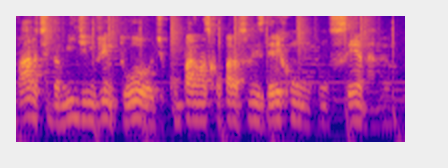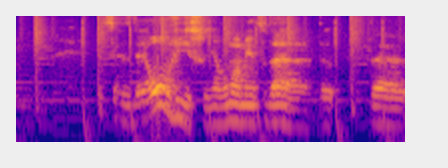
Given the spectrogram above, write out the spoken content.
parte da mídia inventou de comparar umas comparações dele com, com Senna, né? Houve isso em algum momento da, da,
